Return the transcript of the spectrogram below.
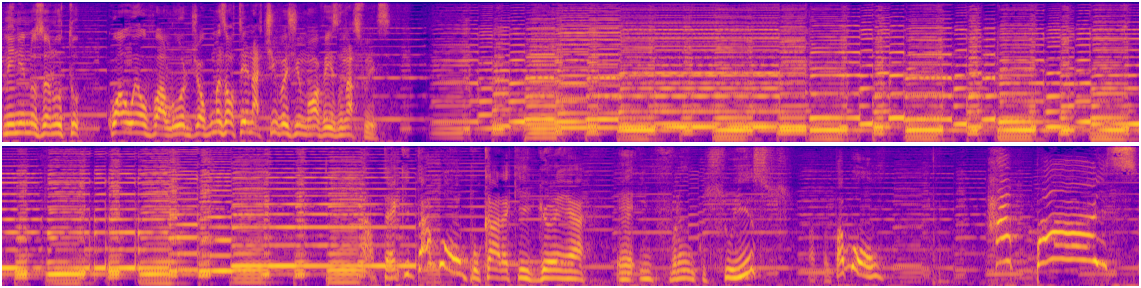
menino Zanuto, qual é o valor de algumas alternativas de imóveis na Suíça. Pro cara que ganha é, em francos suíços. Até tá bom. Rapaz!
